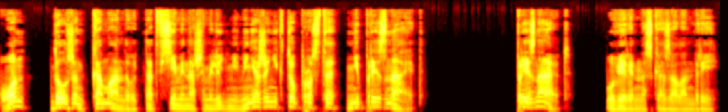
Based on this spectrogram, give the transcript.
он должен командовать над всеми нашими людьми. Меня же никто просто не признает. «Признают», — уверенно сказал Андрей.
